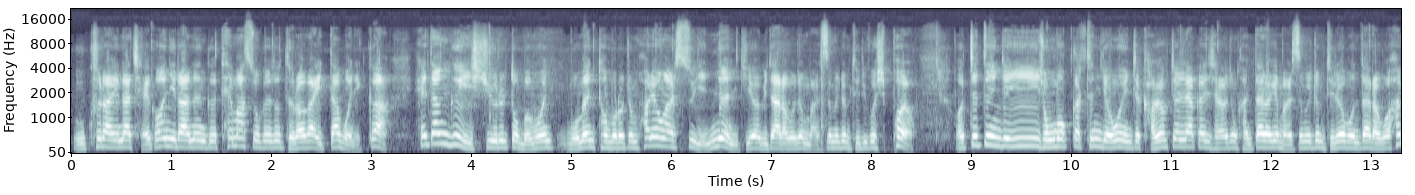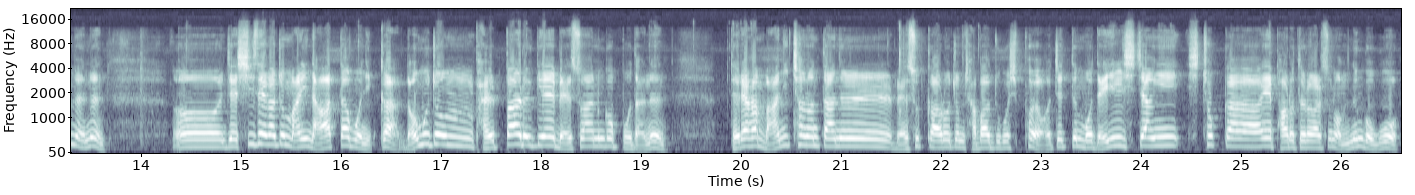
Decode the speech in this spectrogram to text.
우크라이나 재건이라는 그 테마 속에도 들어가 있다 보니까 해당 그 이슈를 또 모멘, 모멘텀으로 좀 활용할 수 있는 기업이다라고 좀 말씀을 좀 드리고 싶어요. 어쨌든 이제 이 종목 같은 경우 이제 가격 전략까지 제가 좀 간단하게 말씀을 좀 드려본다라고 하면은 어 이제 시세가 좀 많이 나왔다 보니까 너무 좀 발빠르게 매수하는 것보다는 대략 한 12,000원 단을 매수가로 좀 잡아두고 싶어요. 어쨌든 뭐 내일 시장이 시초가에 바로 들어갈 수는 없는 거고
